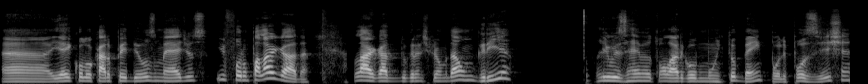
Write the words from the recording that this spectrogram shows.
Uh, e aí colocaram pneus médios e foram para largada. Largada do Grande Prêmio da Hungria. Lewis Hamilton largou muito bem, pole position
